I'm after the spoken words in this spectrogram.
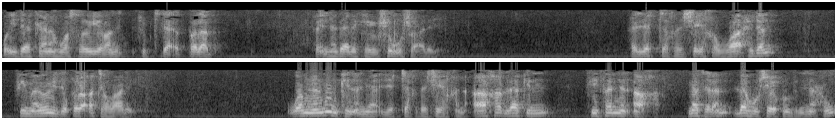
وإذا كان هو صغيرا في ابتداء الطلب فإن ذلك يشوش عليه. فليتخذ شيخا واحدا فيما يريد قراءته عليه؟ ومن الممكن أن يتخذ شيخا آخر لكن في فن آخر. مثلا له شيخ في النحو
